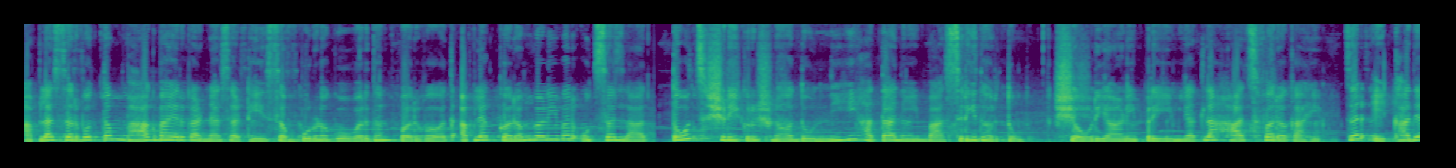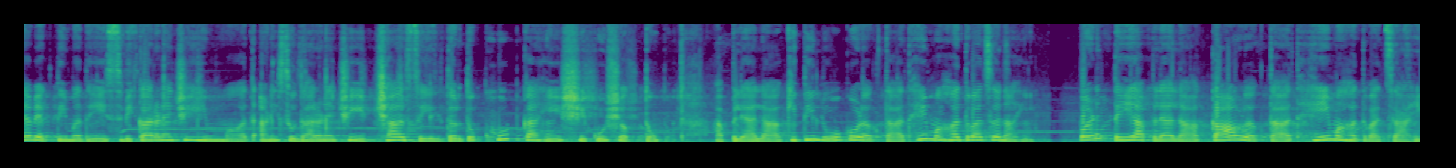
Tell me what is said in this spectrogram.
आपला सर्वोत्तम भाग बाहेर काढण्यासाठी संपूर्ण गोवर्धन पर्वत आपल्या करंगळीवर उचलला तोच श्रीकृष्ण दोन्हीही हातांनी बासरी धरतो. शौर्य आणि प्रेम यातला हाच फरक आहे. जर एखाद्या व्यक्तीमध्ये स्वीकारण्याची हिंमत आणि सुधारण्याची इच्छा असेल तर तो खूप काही शिकू शकतो. आपल्याला किती लोक ओळखतात हे महत्त्वाचं नाही. पण ते आपल्याला का ओळखतात हे महत्त्वाचं आहे.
